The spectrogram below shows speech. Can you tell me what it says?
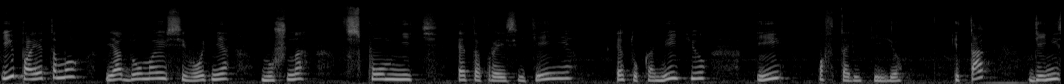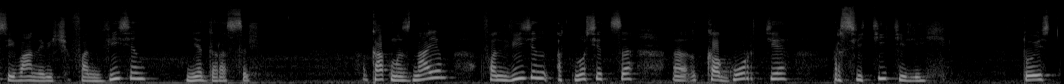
И поэтому, я думаю, сегодня нужно вспомнить это произведение, эту комедию и повторить ее. Итак, Денис Иванович Фанвизин «Недоросль». Как мы знаем, Фанвизин относится э, к когорте просветителей, то есть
